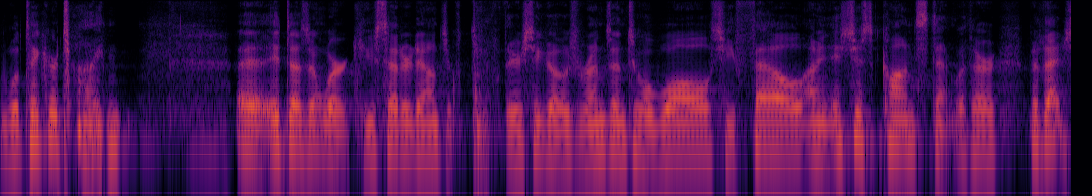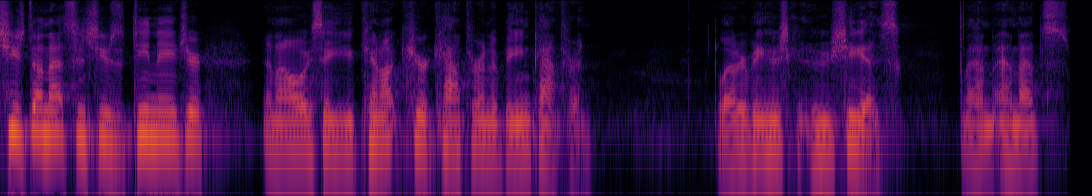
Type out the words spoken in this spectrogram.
we'll take our time. Uh, it doesn't work. You set her down, there she goes, runs into a wall. She fell. I mean, it's just constant with her. But that she's done that since she was a teenager. And I always say, you cannot cure Catherine of being Catherine. Let her be who she, who she is. And, and that's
